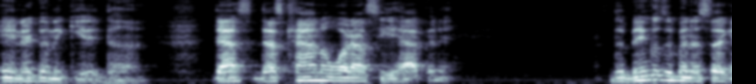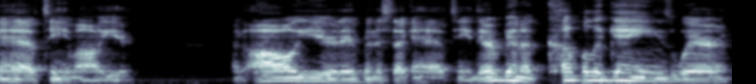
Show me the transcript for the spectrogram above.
and they're going to get it done. That's that's kind of what I see happening. The Bengals have been a second half team all year. Like all year, they've been a second half team. There have been a couple of games where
